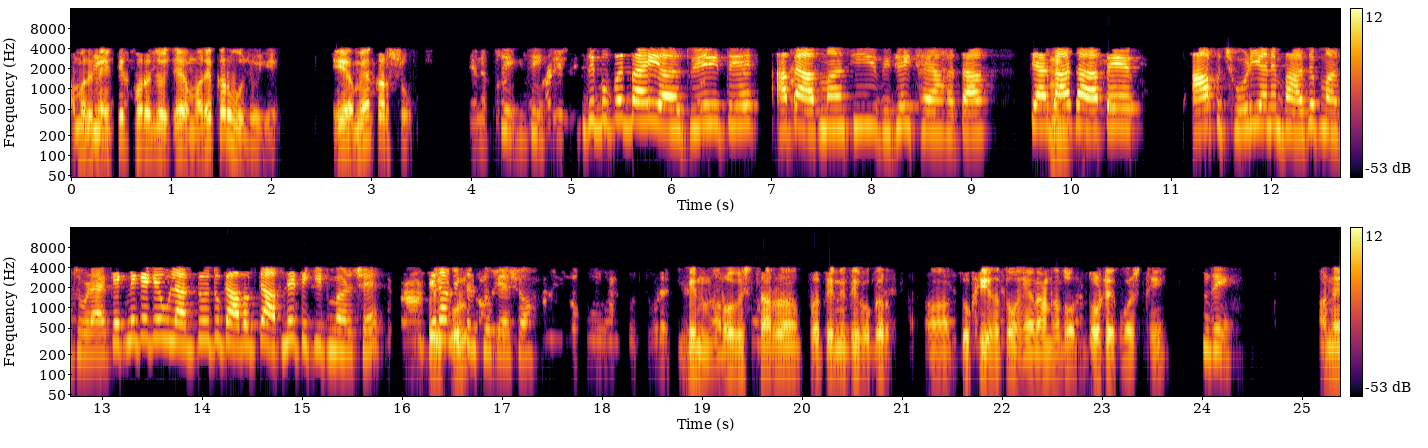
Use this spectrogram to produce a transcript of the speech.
અમારી નૈતિક ફરજ હોય છે અમારે કરવું જોઈએ. એ અમે કરશું. જી જી. જી ભૂપતભાઈ જે રીતે આપે આપમાંથી વિજય થયા હતા ત્યારબાદ આપે આપ છોડી અને ભાજપમાં જોડાયા. કંઈક ને કંઈક એવું લાગતું હતું કે આ વખતે આપને ટિકિટ મળશે. તેના વિશે શું કહેશો? બેન મારો વિસ્તાર પ્રતિનિધિ વગર દુખી હતો હેરાન હતો દોઢેક વર્ષથી. જી. અને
